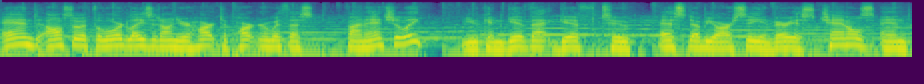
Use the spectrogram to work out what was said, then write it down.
And also, if the Lord lays it on your heart to partner with us financially, you can give that gift to SWRC in various channels and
